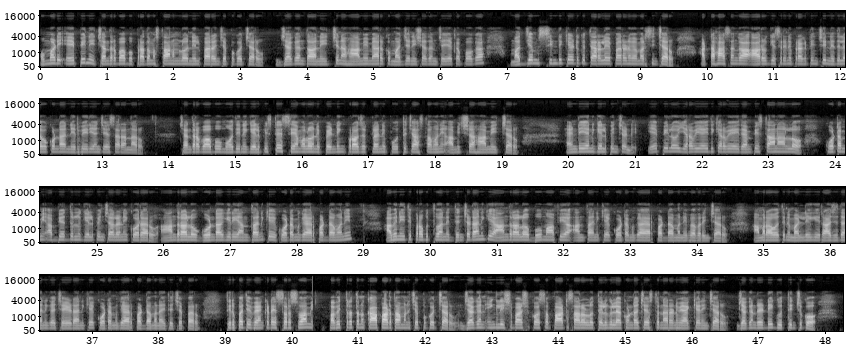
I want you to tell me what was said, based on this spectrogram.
ఉమ్మడి ఏపీని చంద్రబాబు ప్రథమ స్థానంలో నిలిపారని చెప్పుకొచ్చారు. జగన్ తాను ఇచ్చిన హామీ మేరకు మద్య నిషేధం చేయకపోగా మద్యం సిండికేటుకు తెరలేపారని విమర్శించారు. అట్టహాసంగా ఆరోగ్యశ్రీని ప్రకటించి నిధులు ఇవ్వకుండా నిర్వీర్యం చేశారన్నారు. చంద్రబాబు మోదీని గెలిపిస్తే సీమలోని పెండింగ్ ప్రాజెక్టులన్నీ పూర్తి చేస్తామని అమిత్ షా హామీ ఇచ్చారు. ఎన్డీఏని గెలిపించండి. ఏపీలో ఇరవై ఐదుకి ఇరవై ఐదు ఎంపీ స్థానాల్లో కూటమి అభ్యర్థులను గెలిపించాలని కోరారు. ఆంధ్రాలో గోండాగిరి అంతానికి కూటమిగా ఏర్పడ్డామని అవినీతి ప్రభుత్వాన్ని దించడానికి ఆంధ్రాలో భూమాఫియా అంతానికే కూటమిగా ఏర్పడ్డామని వివరించారు. అమరావతిని మళ్ళీ రాజధానిగా చేయడానికే కూటమిగా ఏర్పడ్డామని అయితే చెప్పారు. తిరుపతి వెంకటేశ్వర స్వామి పవిత్రతను కాపాడతామని చెప్పుకొచ్చారు. జగన్ ఇంగ్లీష్ భాష కోసం పాఠశాలలో తెలుగు లేకుండా చేస్తున్నారని వ్యాఖ్యానించారు. జగన్ రెడ్డి గుర్తించుకో.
